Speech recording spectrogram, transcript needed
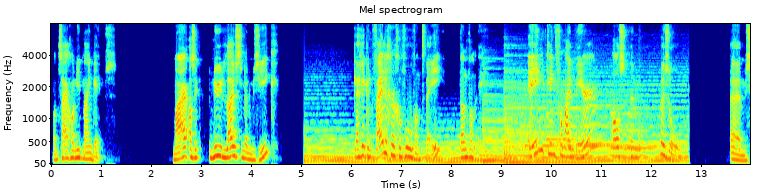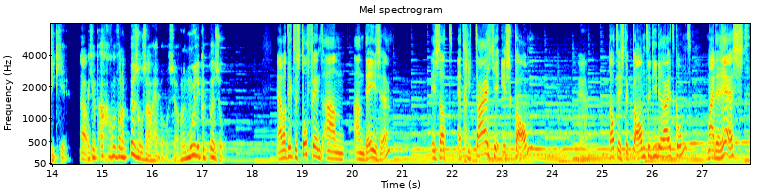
Want het zijn gewoon niet mijn games. Maar als ik nu luister naar de muziek, krijg ik een veiliger gevoel van 2 dan van 1. 1 klinkt voor mij meer als een puzzel eh, muziekje. Oh. Dat je op de achtergrond van een puzzel zou hebben of zo. Van een moeilijke puzzel. Ja, wat ik dus tof vind aan, aan deze... is dat het gitaartje is kalm. Ja. Dat is de kalmte die eruit komt. Maar de rest...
